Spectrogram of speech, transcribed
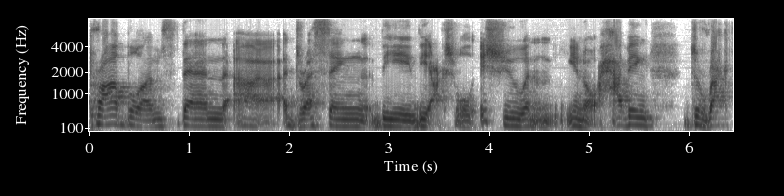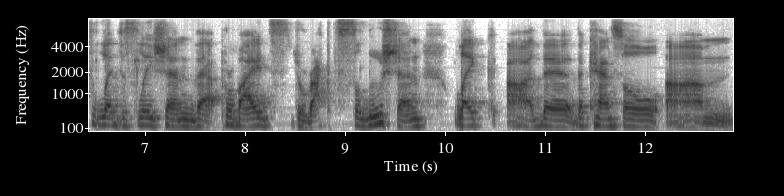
problems than uh, addressing the the actual issue and you know having direct legislation that provides direct solution like uh, the the cancel um,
